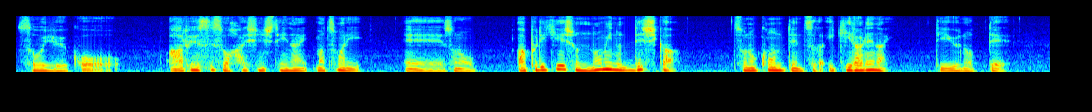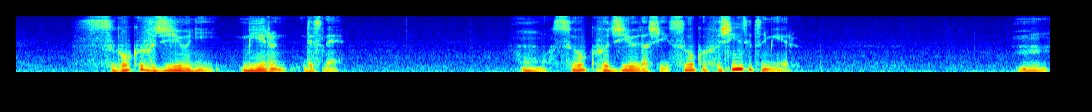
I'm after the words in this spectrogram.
そういうこう RSS を配信していない、まあ、つまり、えー、そのアプリケーションのみのでしかそのコンテンツが生きられないっていうのってすごく不自由に見えるんですね。うん、すごく不自由だしすごく不親切に見える。うん。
